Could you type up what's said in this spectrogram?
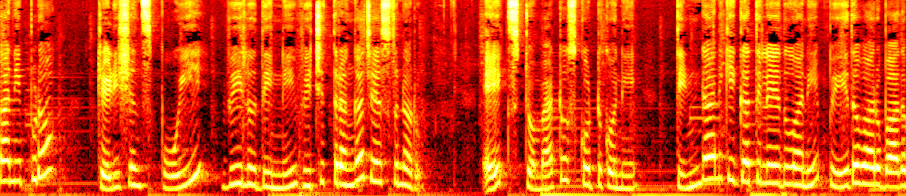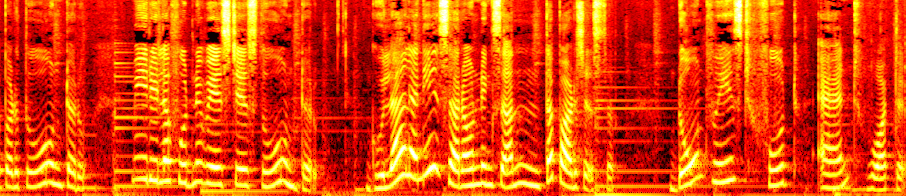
కానీ ఇప్పుడు ట్రెడిషన్స్ పోయి వీళ్ళు దీన్ని విచిత్రంగా చేస్తున్నారు. ఎగ్స్ టొమాటోస్ కొట్టుకొని తినడానికి గతి లేదు అని పేదవారు బాధపడుతూ ఉంటారు. మీరు ఇలా ఫుడ్ని వేస్ట్ చేస్తూ ఉంటారు. గులాలని సరౌండింగ్స్ అంతా పాడు చేస్తారు. Don't waste food and water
